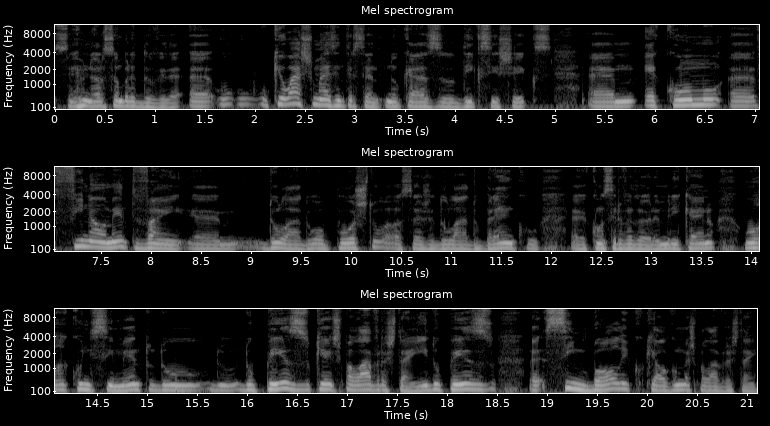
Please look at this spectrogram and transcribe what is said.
Sem a menor sombra de dúvida. Uh, o, o, que eu acho mais interessante no caso Dixie Chicks um, é como uh, finalmente vem um, do lado oposto, ou seja, do lado branco, uh, conservador americano, o reconhecimento do, do, do, peso que as palavras têm e do peso simbólico que algumas palavras têm.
